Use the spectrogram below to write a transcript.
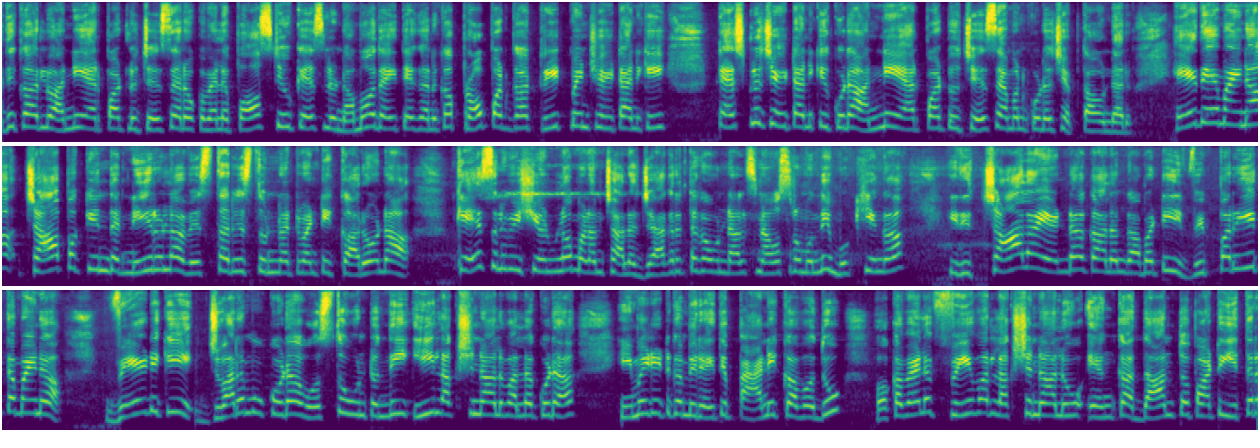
అధికారులు అన్ని ఏర్పాట్లు చేశారు. ఒకవేళ పాజిటివ్ కేసులు నమోదైతే గనక ప్రాపర్గా ట్రీట్మెంట్ చేయడానికి టెస్టులు చేయడానికి కూడా అన్ని ఏర్పాట్లు చేశామని కూడా చెప్తా ఉన్నారు. ఏదేమైనా చాప కింద నీరులా విస్తరిస్తున్నటువంటి కరోనా కేసుల విషయంలో మనం చాలా జాగ్రత్తగా ఉండాల్సిన అవసరం ఉంది. ముఖ్యంగా ఇది చాలా ఎండాకాలం కాబట్టి విపరీతమైన వేడికి జ్వరము కూడా వస్తూ ఉంటుంది. ఈ లక్షణాల వల్ల కూడా ఇమీడియట్గా మీరైతే ప్యానిక్ అవ్వద్దు. ఒకవేళ ఫీవర్ లక్షణాలు ఇంకా దాంతోపాటు ఇతర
